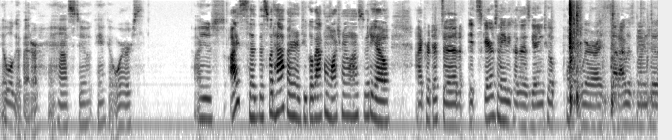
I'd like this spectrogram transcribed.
It will get better. It has to. It can't get worse. I just, I said this would happen. If you go back and watch my last video, I predicted, it scares me because I was getting to a point where I thought I was going to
